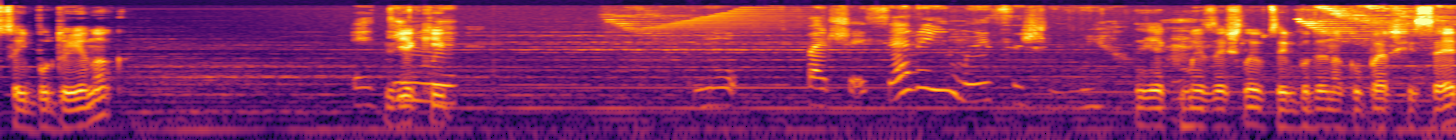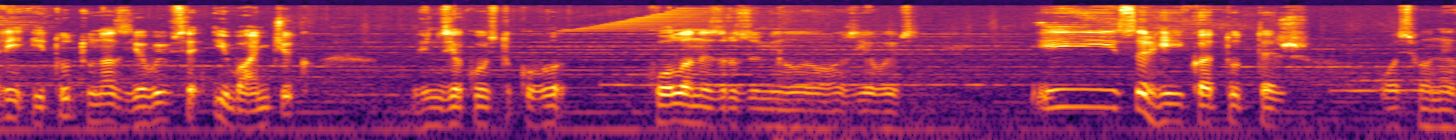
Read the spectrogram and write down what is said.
цей будинок, в якій ми, ну, в першій серії ми зайшли. як ми зайшли в цей будинок у першій серії, і тут у нас з'явився Іванчик. Він з якогось такого кола незрозумілого з'явився. І Сергійка тут теж. Ось вони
